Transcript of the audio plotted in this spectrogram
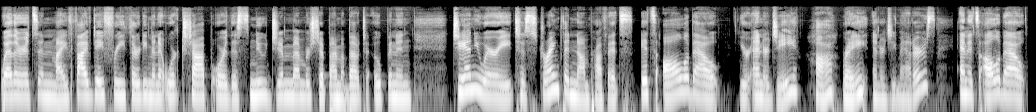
whether it's in my five day free 30 minute workshop or this new gym membership I'm about to open in January to strengthen nonprofits. It's all about your energy, huh? Right? Energy matters. And it's all about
